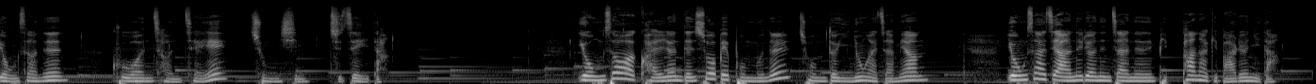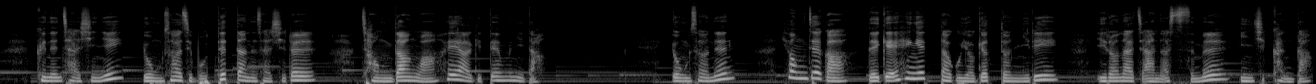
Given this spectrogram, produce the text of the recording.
용서는 구원 전체의 중심 주제이다. 용서와 관련된 수업의 본문을 좀 더 인용하자면 용서하지 않으려는 자는 비판하기 마련이다. 그는 자신이 용서하지 못했다는 사실을 정당화해야 하기 때문이다. 용서는 형제가 내게 행했다고 여겼던 일이 일어나지 않았음을 인식한다.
